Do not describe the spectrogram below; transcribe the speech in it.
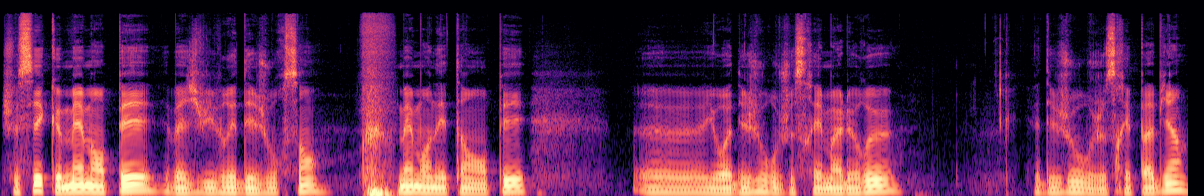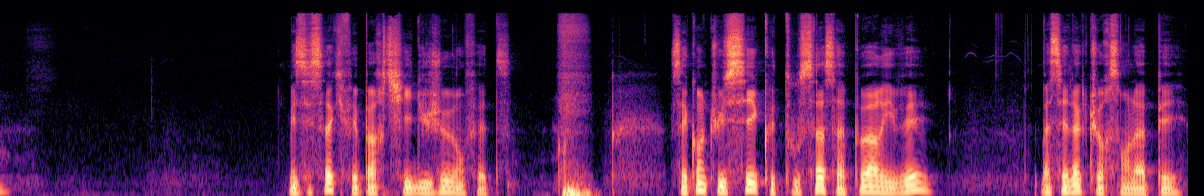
je sais que même en paix, bah, je vivrai des jours sans. même en étant en paix, euh, il y aura des jours où je serai malheureux, il y a des jours où je serai pas bien. Mais c'est ça qui fait partie du jeu en fait. c'est quand tu sais que tout ça, ça peut arriver, bah c'est là que tu ressens la paix.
